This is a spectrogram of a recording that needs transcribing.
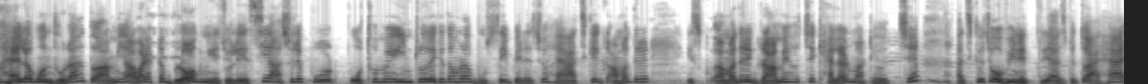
হ্যালো বন্ধুরা, তো আমি আবার একটা ব্লগ নিয়ে চলে এসেছি। আসলে পুরো প্রথমে ইন্ট্রো দেখে তো আমরা বুঝতেই পেরেছ। হ্যাঁ আজকে আমাদের আমাদের গ্রামে হচ্ছে খেলার মাঠে হচ্ছে, আজকে হচ্ছে অভিনেত্রী আসবে। তো হ্যাঁ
